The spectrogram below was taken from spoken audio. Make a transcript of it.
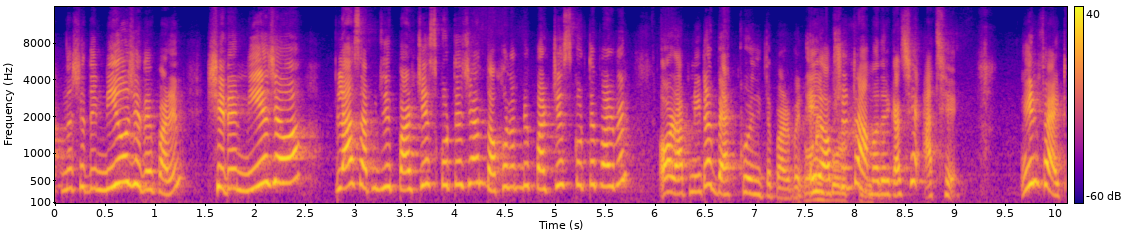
আপনার সাথে নিয়েও যেতে পারেন। সেটা নিয়ে যাওয়া প্লাস আপনি যদি পারচেস করতে চান তখন আপনি পারচেস করতে পারবেন আর আপনি এটা ব্যাক করে দিতে পারবেন। এই অপশনটা আমাদের কাছে আছে। ইনফ্যাক্ট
